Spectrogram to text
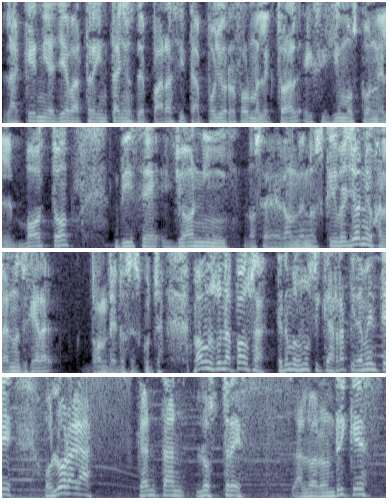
La Kenia lleva 30 años de parásita. Apoyo reforma electoral. Exigimos con el voto. Dice Johnny, no sé de dónde nos escribe Johnny. Ojalá nos dijera dónde nos escucha. Vámonos a una pausa. Tenemos música rápidamente. Olor a gas. Cantan los tres. Álvaro Enríquez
